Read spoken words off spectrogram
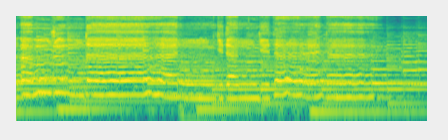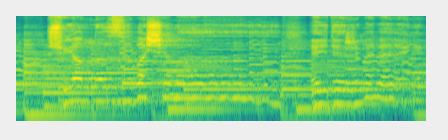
ömrümden giden gidene. Şu yalnız başımı eğdirme beni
